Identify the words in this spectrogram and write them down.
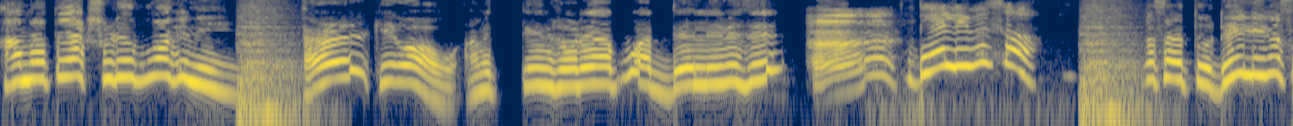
আমরা তো একশো টাকা বুয়া কিনি। এই কি কও? আমি তিনশো টাকা পুয়া ডেলি বেশি ডেলি আচ্ছা তো ডেইলি বেছ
